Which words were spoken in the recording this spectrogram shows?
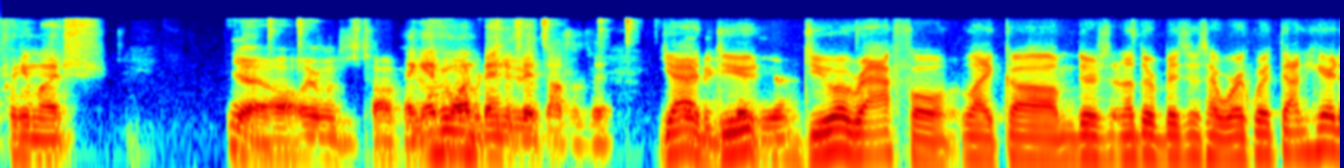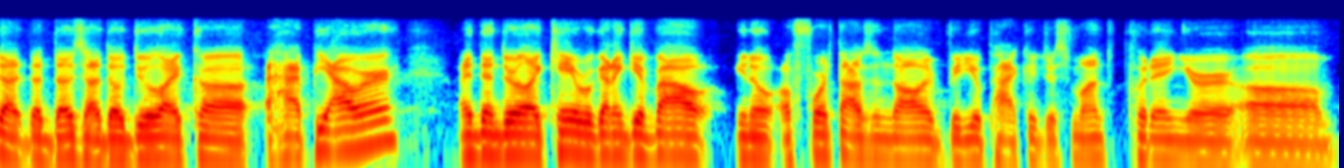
pretty much Yeah, all, everyone's just talking. like everyone barbecue. benefits off of it. Yeah, do good, do a raffle. Like um there's another business I work with down here that, that does that. They'll do like uh, a happy hour and then they're like, hey, we're gonna give out, you know, a four thousand dollar video package this month. Put in your um,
